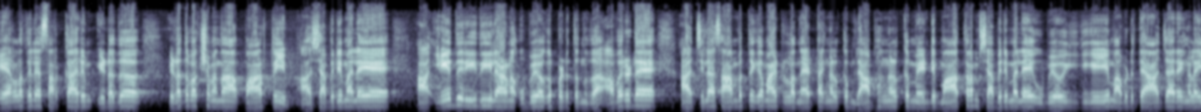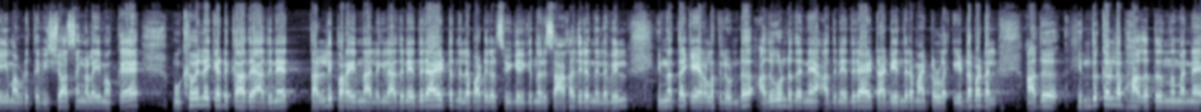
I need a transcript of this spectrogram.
കേരളത്തിലെ സർക്കാരും ഇടത് ഇടതുപക്ഷം എന്ന പാർട്ടിയും ശബരിമലയെ ഏത് രീതിയിലാണ് ഉപയോഗപ്പെടുത്തുന്നത് അവരുടെ ചില സാമ്പത്തികമായിട്ടുള്ള നേട്ടങ്ങൾക്കും ലാഭങ്ങൾക്കും വേണ്ടി മാത്രം ശബരിമലയെ ഉപയോഗിക്കുകയും അവിടുത്തെ ആചാരങ്ങളെയും അവിടുത്തെ വിശ്വാസങ്ങളെയും ഒക്കെ മുഖവിലേക്ക് എടുക്കാതെ അതിനെ തള്ളിപ്പറയുന്ന അല്ലെങ്കിൽ അതിനെതിരായിട്ട് നിലപാടുകൾ സ്വീകരിക്കുന്ന ഒരു സാഹചര്യം നിലവിൽ ഇന്നത്തെ കേരളത്തിലുണ്ട്. അതുകൊണ്ട് തന്നെ അതിനെതിരായിട്ട് അടിയന്തരമായിട്ടുള്ള ഇടപെടൽ അത് ഹിന്ദുക്കളുടെ ഭാഗത്ത് നിന്നും തന്നെ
